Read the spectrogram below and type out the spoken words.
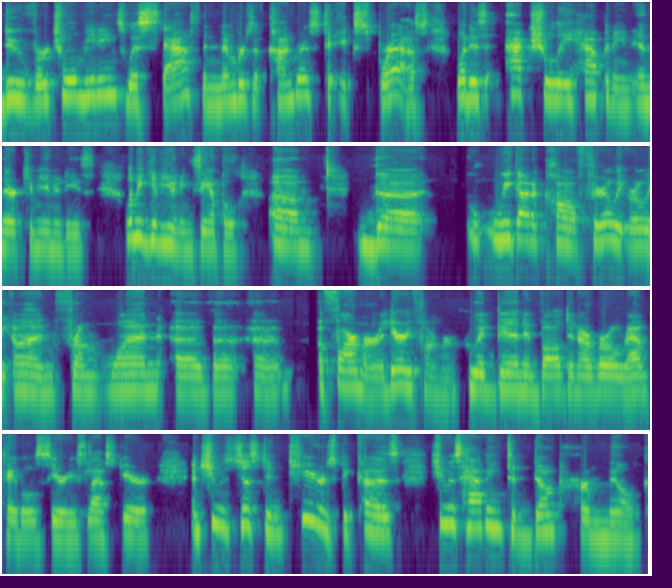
do virtual meetings with staff and members of Congress to express what is actually happening in their communities. Let me give you an example. Um, the we got a call fairly early on from one of uh, uh, a farmer, a dairy farmer, who had been involved in our Rural Roundtable series last year. And she was just in tears because she was having to dump her milk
